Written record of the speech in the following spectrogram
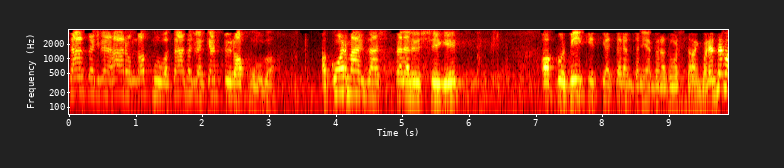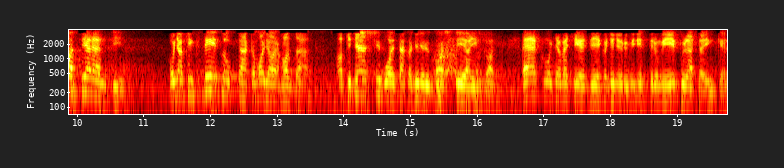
143 nap múlva, 142 nap múlva a kormányzás felelősségét, akkor békét kell teremteni ebben az országban. Ez nem azt jelenti, hogy akik szétlopták a magyar hazát, akik elsibolták a gyönyörű kastélyainkat, elkódjavetélték a gyönyörű minisztériumi épületeinket,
